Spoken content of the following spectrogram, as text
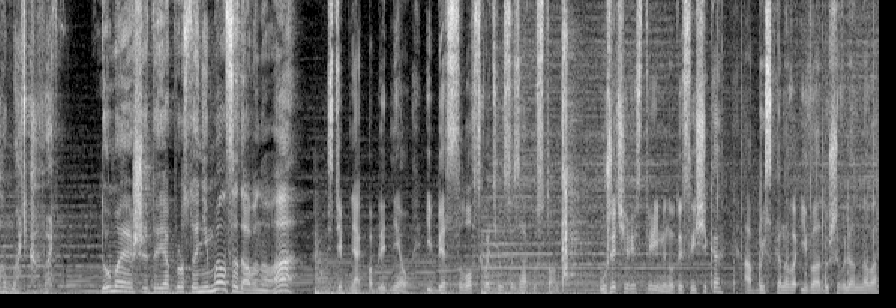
ломать ковать. Думаешь, это я просто не мылся давно, а? Степняк побледнел и без слов схватился за кустон. Уже через три минуты сыщика, обысканного и воодушевленного,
